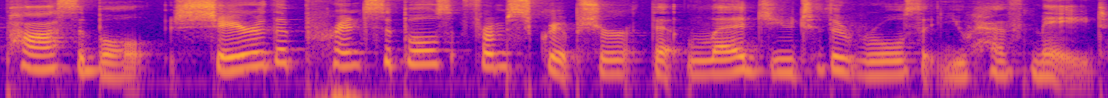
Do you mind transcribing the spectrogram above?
possible, share the principles from Scripture that led you to the rules that you have made.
